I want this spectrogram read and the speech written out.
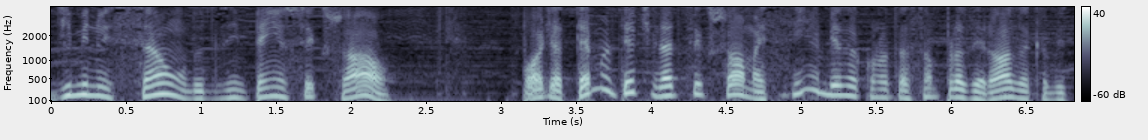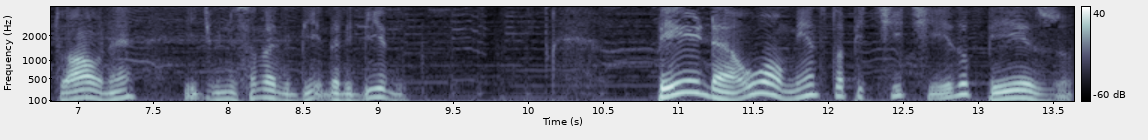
Diminuição do desempenho sexual. Pode até manter atividade sexual, mas sem a mesma conotação prazerosa que o habitual, né? E diminuição da libido. Da libido. Perda ou aumento do apetite e do peso.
